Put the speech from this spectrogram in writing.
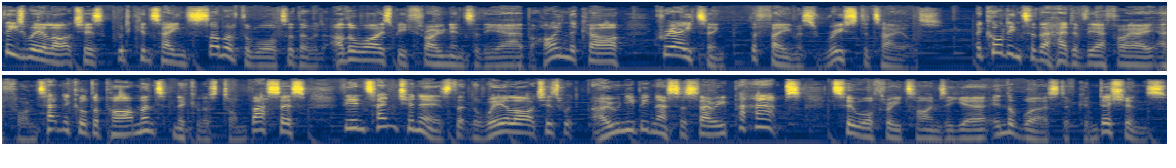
These wheel arches would contain some of the water that would otherwise be thrown into the air behind the car, creating the famous rooster tails. According to the head of the FIA F1 technical department, Nikolas Tombazis, the intention is that the wheel arches would only be necessary perhaps two or three times a year in the worst of conditions.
